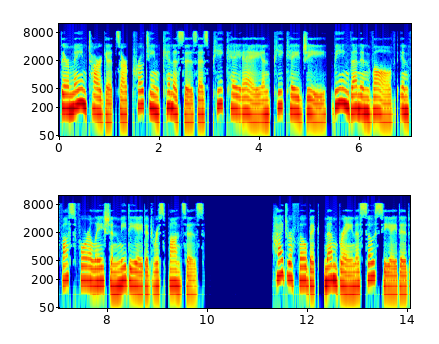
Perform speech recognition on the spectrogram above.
Their main targets are protein kinases as pKa and pKg, being then involved in phosphorylation-mediated responses. Hydrophobic, membrane-associated,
